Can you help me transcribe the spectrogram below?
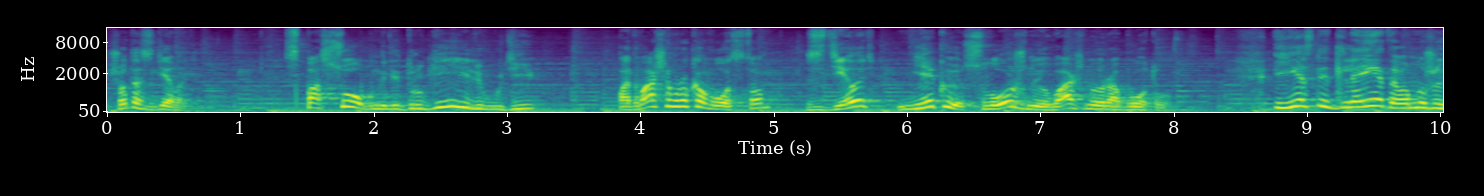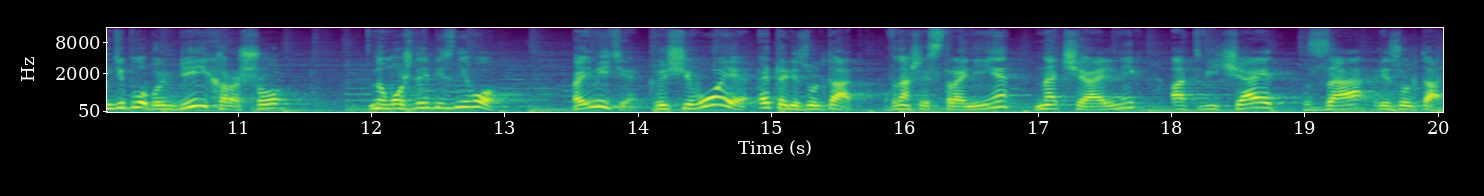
что-то сделать. Способны ли другие люди под вашим руководством сделать некую сложную, важную работу? И если для этого вам нужен диплом MBA, хорошо, но можно и без него. Поймите, ключевое – это результат. В нашей стране начальник отвечает за результат.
